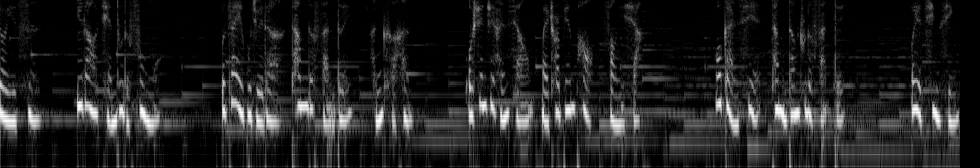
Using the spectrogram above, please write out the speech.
有一次，遇到前度的父母，我再也不觉得他们的反对很可恨，我甚至很想买串鞭炮放一下。我感谢他们当初的反对，我也庆幸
